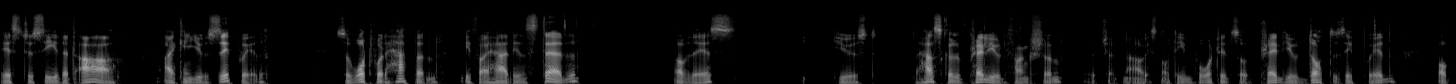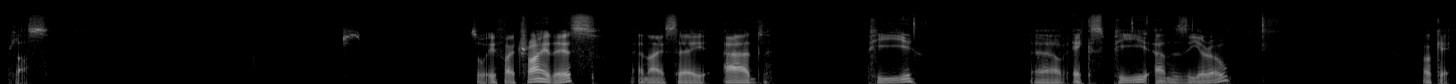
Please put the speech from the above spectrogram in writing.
is to see that, ah, I can use zip with. So what would happen if I had instead of this used the Haskell prelude function, which now is not imported, so prelude.zipwith of plus. So if I try this and I say add p of uh, xp and 0, okay,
